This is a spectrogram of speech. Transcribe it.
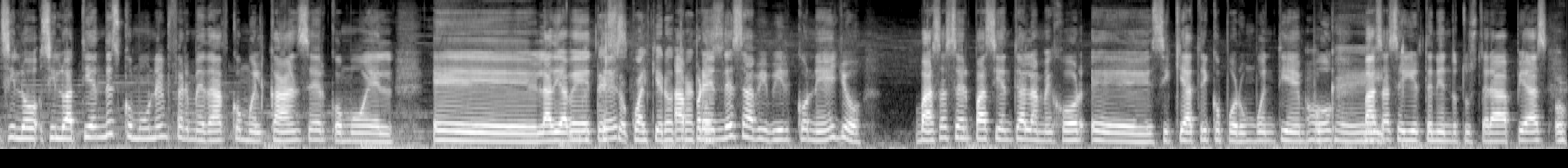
si lo, si lo atiendes como una enfermedad como el cáncer, como el eh, la diabetes, o cualquier otra aprendes a vivir con ello. Vas a ser paciente a lo mejor eh, psiquiátrico por un buen tiempo, vas a seguir teniendo tus terapias o,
